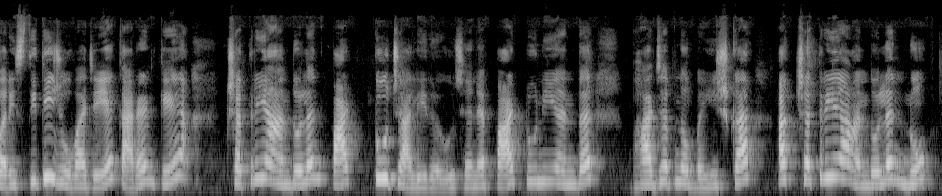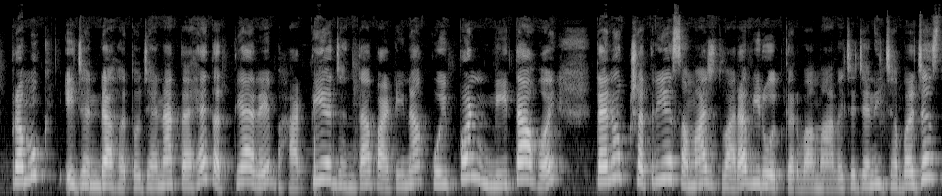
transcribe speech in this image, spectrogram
પરિસ્થિતિ જોવા જઈએ, કારણ કે ક્ષત્રિય આંદોલન પાર્ટ ટુ ચાલી રહ્યું છે અને પાર્ટ ટુની અંદર ભાજપનો બહિષ્કાર આ ક્ષત્રિય આંદોલનનો પ્રમુખ એજન્ડા હતો. જેના તહેત અત્યારે ભારતીય જનતા પાર્ટીના કોઈ પણ નેતા હોય તેનો ક્ષત્રિય સમાજ દ્વારા વિરોધ કરવામાં આવે છે. જેની જબરજસ્ત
